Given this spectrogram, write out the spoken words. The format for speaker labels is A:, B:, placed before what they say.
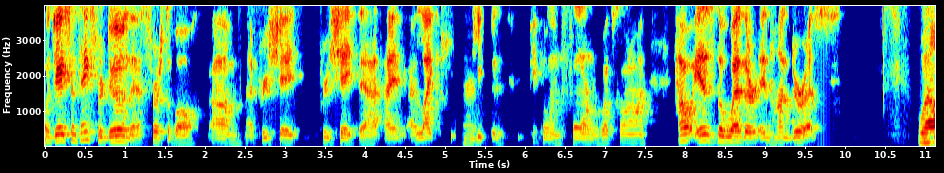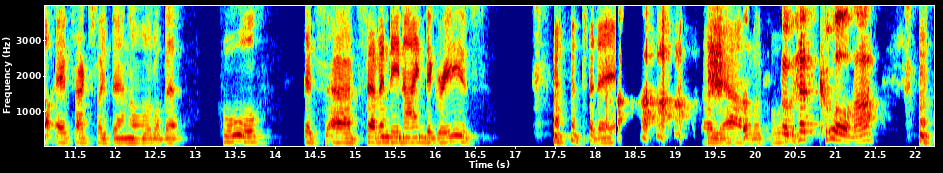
A: Well, Jason, thanks for doing this. First of all, um, I appreciate appreciate that. I, I like
B: Sure.
A: keeping people informed of what's going on. How is the weather in Honduras?
B: Well, it's actually been a little bit cool. It's uh, 79 degrees today. So yeah, a little cool.
A: so that's cool, huh?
